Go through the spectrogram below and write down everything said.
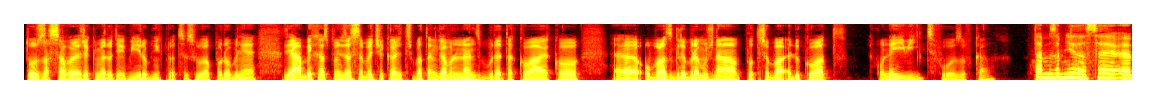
to zasahuje, řekněme, do těch výrobních procesů a podobně. Já bych aspoň za sebe čekal, že třeba ten governance bude taková jako oblast, kde bude možná potřeba edukovat jako nejvíc v úvozovkách. Tam za mě zase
